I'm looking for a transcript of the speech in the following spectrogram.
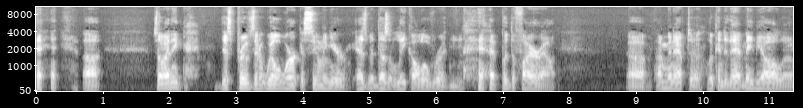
uh, so I think this proves that it will work, assuming your Esbit doesn't leak all over it and put the fire out. Uh, I'm going to have to look into that. Maybe I'll uh,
